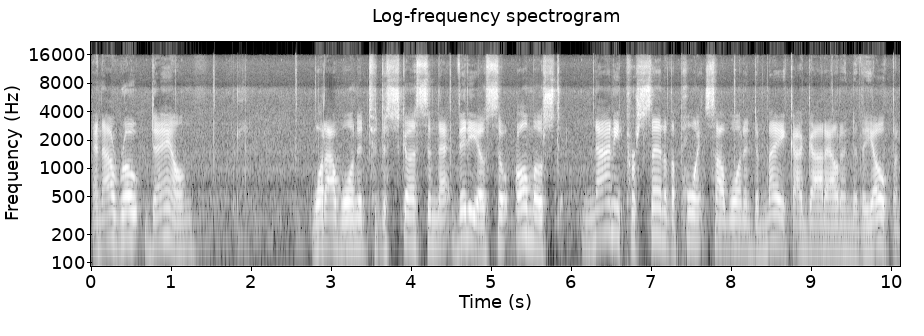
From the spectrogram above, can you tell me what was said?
and I wrote down what I wanted to discuss in that video. So almost 90% of the points I wanted to make, I got out into the open.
